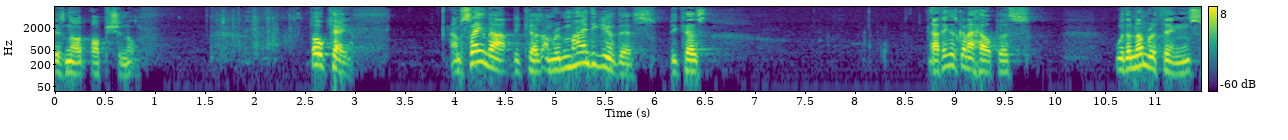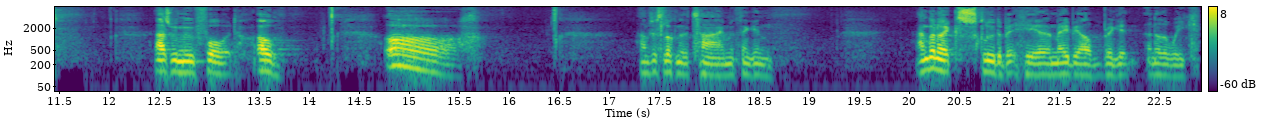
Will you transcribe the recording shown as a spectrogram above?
is not optional. Okay. I'm saying that because I'm reminding you of this because I think it's going to help us with a number of things as we move forward. Oh, oh. I'm just looking at the time and thinking, I'm going to exclude a bit here, and maybe I'll bring it another week.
